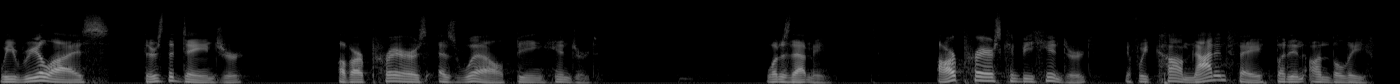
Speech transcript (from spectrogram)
we realize there's the danger of our prayers as well being hindered. What does that mean? Our prayers can be hindered if we come not in faith, but in unbelief.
